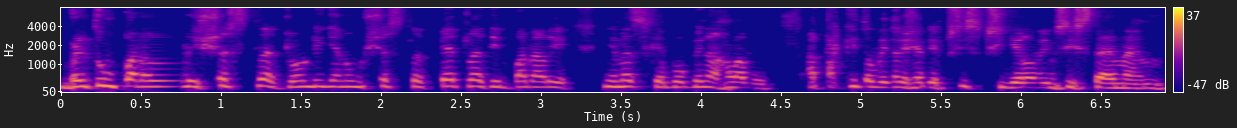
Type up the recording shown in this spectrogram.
Britům padaly 6 let, Londýňanům 6 let, 5 let jim padaly německé boby na hlavu. A taky to vydrželi s přídělovým systémem.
